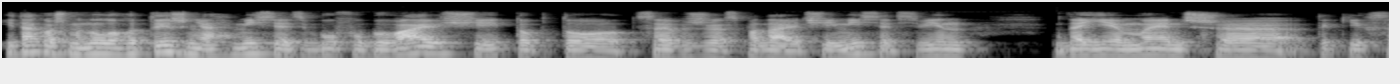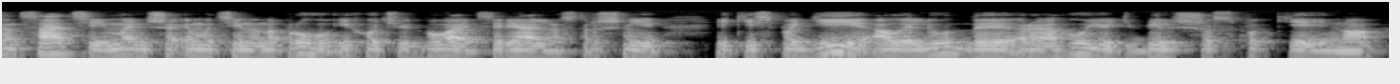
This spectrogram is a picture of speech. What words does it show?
І також минулого тижня місяць був убиваючий, тобто це вже спадаючий місяць. Він дає менше таких сенсацій, менше емоційну напругу, і хоч відбуваються реально страшні якісь події, але люди реагують більш спокійно.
